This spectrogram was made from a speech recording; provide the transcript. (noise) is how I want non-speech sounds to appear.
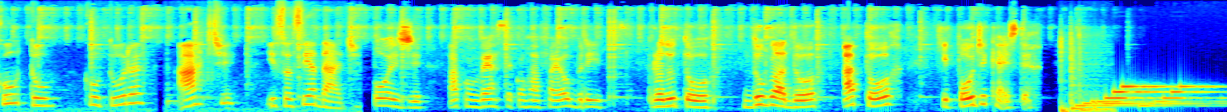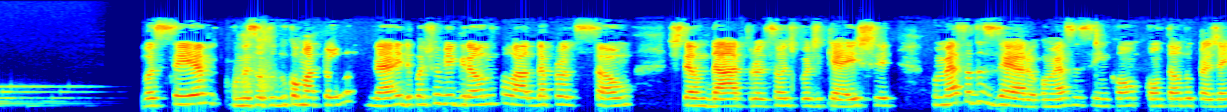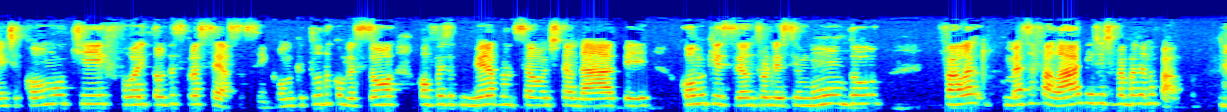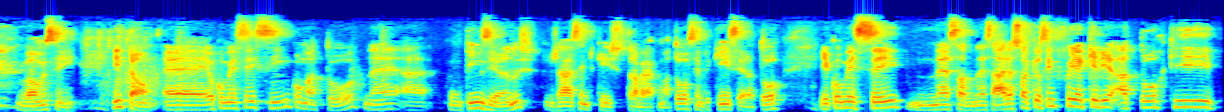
Cultu, cultura, arte e sociedade. Hoje, a conversa é com Rafael Brits, produtor, dublador, ator e podcaster. Você começou tudo como ator, né? E depois foi migrando para o lado da produção, stand-up, produção de podcast. Começa do zero, começa assim, com, contando pra gente como que foi todo esse processo, assim, como que tudo começou, qual foi a sua primeira produção de stand-up, como que você entrou nesse mundo. Fala, começa a falar e a gente vai batendo papo. Vamos sim. Então, é, eu comecei sim como ator, né, com 15 anos. Já sempre quis trabalhar como ator, sempre quis ser ator. E comecei nessa, nessa área, só que eu sempre fui aquele ator que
